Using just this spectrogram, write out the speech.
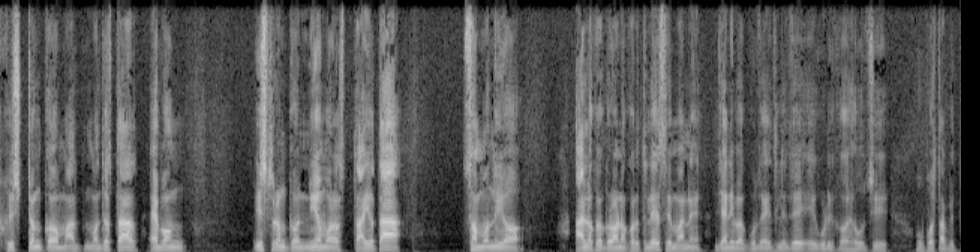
ଖ୍ରୀଷ୍ଟଙ୍କ ମଧ୍ୟସ୍ଥା ଏବଂ ଈଶ୍ୱରଙ୍କ ନିୟମର ସ୍ଥାୟୀୟତା ସମ୍ବନ୍ଧୀୟ ଆଲୋକ ଗ୍ରହଣ କରିଥିଲେ ସେମାନେ ଜାଣିବାକୁ ଯାଇଥିଲେ ଯେ ଏଗୁଡ଼ିକ ହେଉଛି ଉପସ୍ଥାପିତ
